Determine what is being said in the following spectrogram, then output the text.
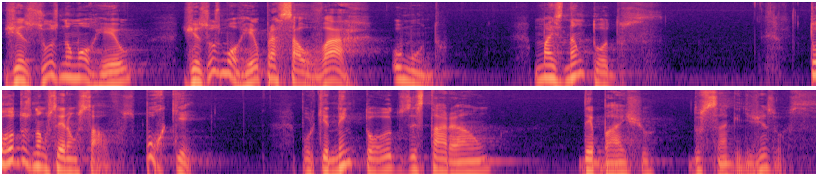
Jesus não morreu, Jesus morreu para salvar o mundo, mas não todos. Todos não serão salvos. Por quê? Porque nem todos estarão debaixo do sangue de Jesus.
